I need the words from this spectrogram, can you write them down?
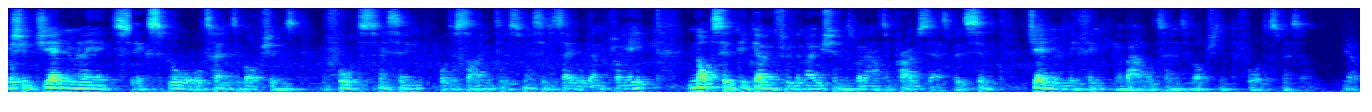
we should genuinely explore alternative options before dismissing or deciding to dismiss a disabled employee, not simply going through the motions without a process, but sim- genuinely thinking about alternative options before dismissal. Yep,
